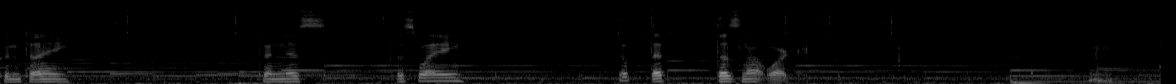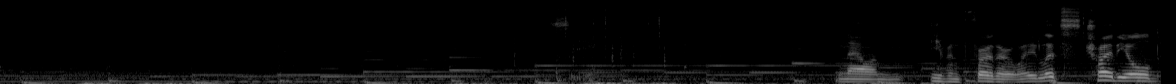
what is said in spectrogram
Couldn't I turn this this way? Nope, that does not work. Now I'm even further away. Let's try the old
